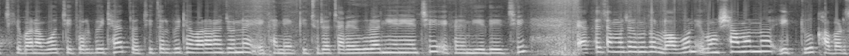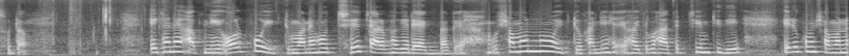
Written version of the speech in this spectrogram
আজকে বানাবো চিতল পিঠা। তো চিতল পিঠা বানানোর জন্য এখানে কিছুটা চালের গুঁড়া নিয়ে নিয়েছি। এখানে দিয়ে দিয়েছি একটা চামচের মতো লবণ এবং সামান্য একটু খাবার সোটা এখানে আপনি অল্প একটু মানে হচ্ছে চার ভাগের এক ভাগে। সামান্য একটুখানি হয়তো হাতের চিমটি দিয়ে এরকম সামান্য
